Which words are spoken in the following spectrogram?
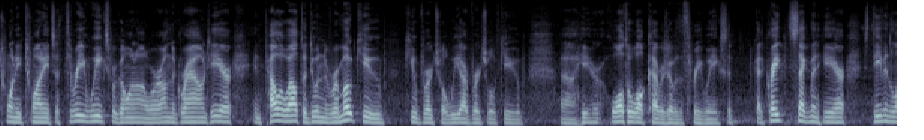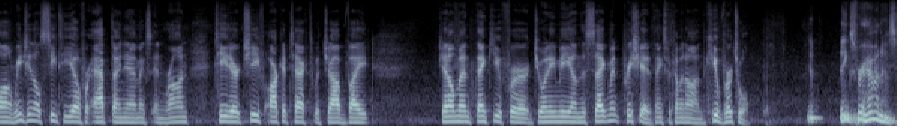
2020. It's a three weeks we're going on. We're on the ground here in Palo Alto doing the remote CUBE, CUBE Virtual, we are Virtual CUBE. Uh, here, wall-to-wall -wall coverage over the three weeks. Got a great segment here. Stephen Long, Regional CTO for AppDynamics, and Ron Teeter, Chief Architect with JobVite. Gentlemen, thank you for joining me on this segment. Appreciate it. Thanks for coming on, theCUBE Virtual. Yep, thanch for having us.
